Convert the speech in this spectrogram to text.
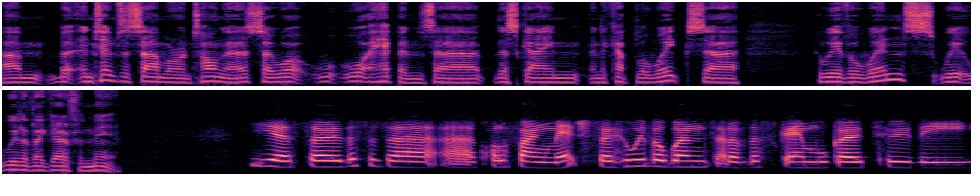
um, but in terms of Samoa and Tonga, so what what happens uh, this game in a couple of weeks? Uh, whoever wins, where, where, do they go from there? Yeah, so this is a, a qualifying match. So whoever wins out of this game will go to the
